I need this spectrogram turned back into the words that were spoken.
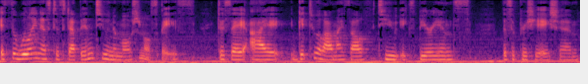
It's the willingness to step into an emotional space to say, I get to allow myself to experience this appreciation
